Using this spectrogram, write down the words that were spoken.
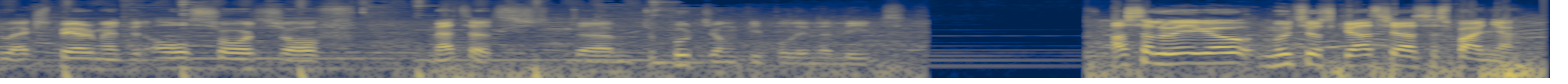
to experiment with all sorts of methods to, um, to put young people in the lead. Hasta luego, muchas gracias España.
